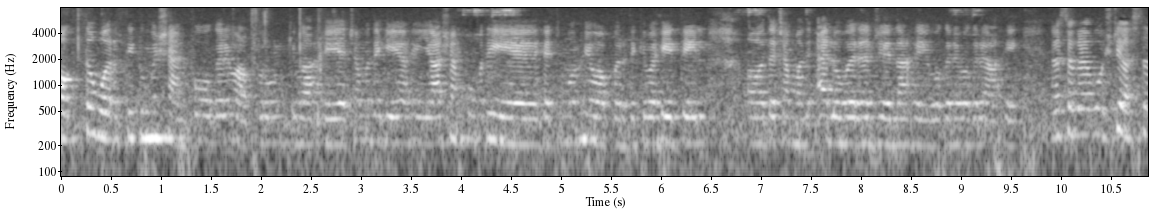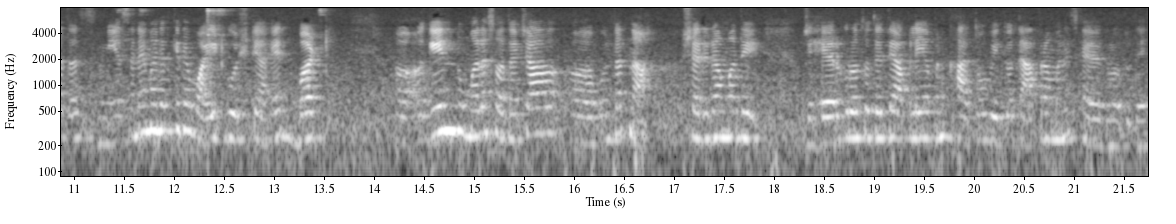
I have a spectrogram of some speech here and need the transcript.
फक्त वरती तुम्ही शॅम्पू वगैरे वापरून किंवा हे याच्यामध्ये हे आहे या शॅम्पूमध्ये हे आहे ह्याच्या म्हणून हे वापरते किंवा हे तेल त्याच्यामध्ये ॲलोवेरा जेल आहे वगैरे वगैरे आहे. या सगळ्या गोष्टी असतातच. मी असं नाही म्हणत की त्या वाईट गोष्टी आहेत बट अगेन तुम्हाला स्वतःच्या बोलतात ना शरीरामध्ये जे हेअर ग्रोथ होते ते आपले आपण खातो पितो त्याप्रमाणेच हेअर ग्रोथ होते.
